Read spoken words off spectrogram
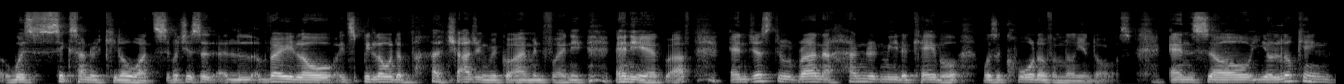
with 600 kilowatts, which is a, a very low, it's below the charging requirement for any, any aircraft. And just to run a hundred meter cable was a quarter of a million dollars. And so you're looking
